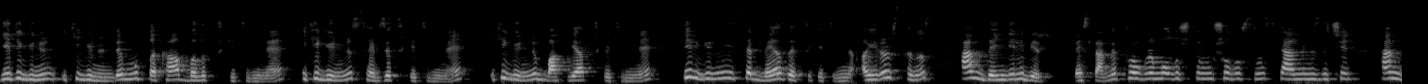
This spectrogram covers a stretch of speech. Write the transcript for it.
7 günün 2 gününde mutlaka balık tüketimine, 2 gününü sebze tüketimine, 2 gününü bakliyat tüketimine, bir gününü ise beyaz et tüketimine ayırırsanız hem dengeli bir beslenme programı oluşturmuş olursunuz kendiniz için hem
